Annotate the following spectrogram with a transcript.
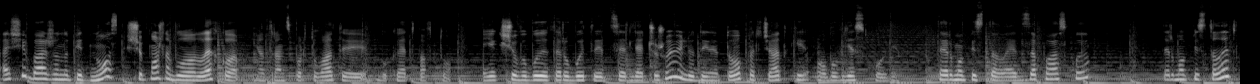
А ще бажано піднос, щоб можна було легко транспортувати букет в авто. Якщо ви будете робити це для чужої людини, то перчатки обов'язкові. Термопістолет з запаскою. Термопістолет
